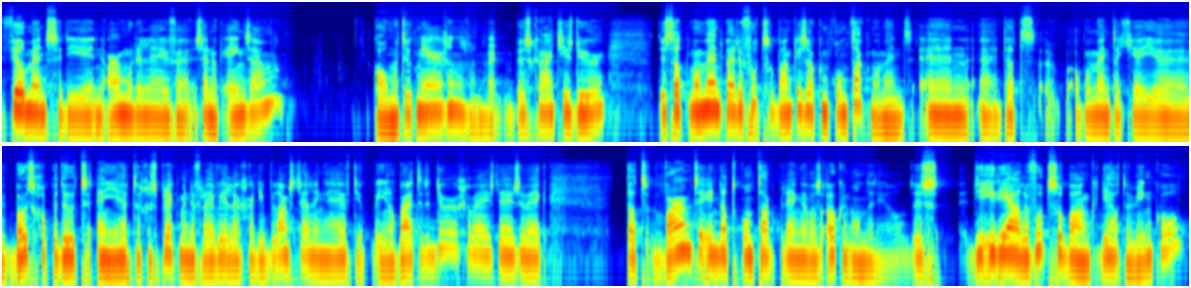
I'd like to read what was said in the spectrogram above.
Veel mensen die in armoede leven zijn ook eenzaam komen natuurlijk nergens. Een buskaartje is duur. Dus dat moment bij de voedselbank is ook een contactmoment. En uh, dat op het moment dat je je boodschappen doet en je hebt een gesprek met een vrijwilliger die belangstelling heeft, die ben je nog buiten de deur geweest deze week. Dat warmte in dat contact brengen was ook een onderdeel. Dus die ideale voedselbank, die had een winkel,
